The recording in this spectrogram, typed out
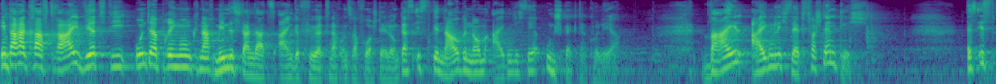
In § 3 wird die Unterbringung nach Mindeststandards eingeführt, nach unserer Vorstellung. Das ist genau genommen eigentlich sehr unspektakulär, weil eigentlich selbstverständlich. Es ist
